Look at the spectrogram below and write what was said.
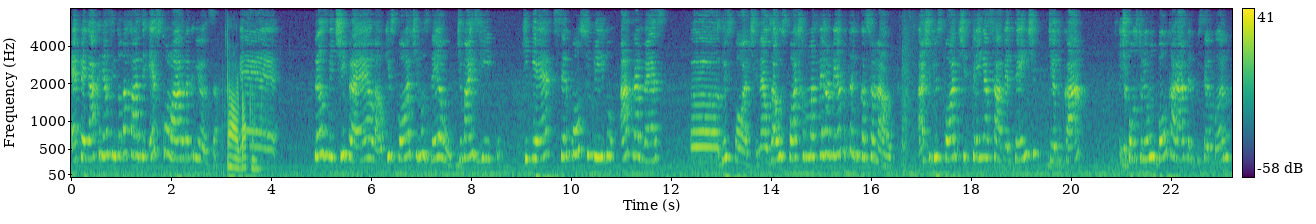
é pegar a criança em toda a fase escolar da criança. Ah, é bacana. É, transmitir para ela o que o esporte nos deu de mais rico, que é ser construído através uh, do esporte, né? Usar o esporte como uma ferramenta educacional. Acho que o esporte tem essa vertente de educar, de construir um bom caráter para o ser humano,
